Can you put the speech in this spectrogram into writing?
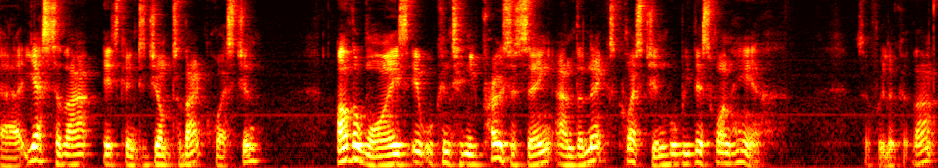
uh, yes to that, it's going to jump to that question. Otherwise, it will continue processing, and the next question will be this one here. So if we look at that,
